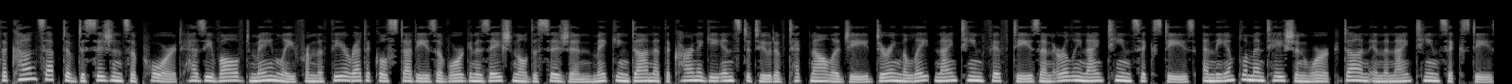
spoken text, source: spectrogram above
The concept of decision support has evolved mainly from the theoretical studies of organizational decision-making done at the Carnegie Institute of Technology during the late 1950s and early 1960s, and the implementation work done in the 1960s.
